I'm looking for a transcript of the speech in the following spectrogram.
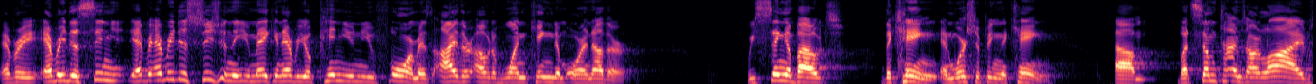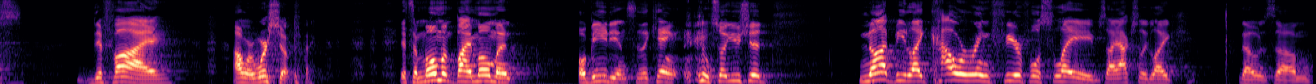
Every, every, decision, every, every decision that you make and every opinion you form is either out of one kingdom or another. We sing about the king and worshiping the king. Um, but sometimes our lives defy our worship. It's a moment by moment obedience to the king. so you should not be like cowering, fearful slaves. I actually like those um,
